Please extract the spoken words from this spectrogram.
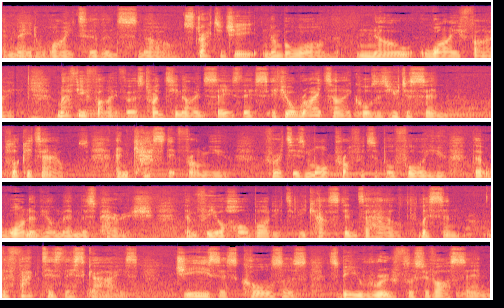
and made whiter than snow. Strategy number one no Wi Fi. Matthew 5, verse 29 says this If your right eye causes you to sin, pluck it out and cast it from you, for it is more profitable for you that one of your members perish than for your whole body to be cast into hell. Listen, the fact is this, guys. Jesus calls us to be ruthless with our sin.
